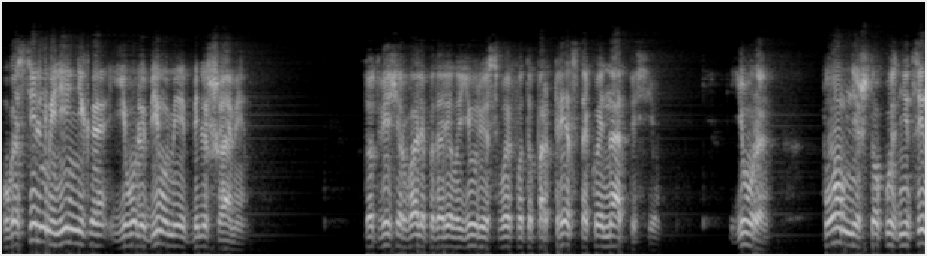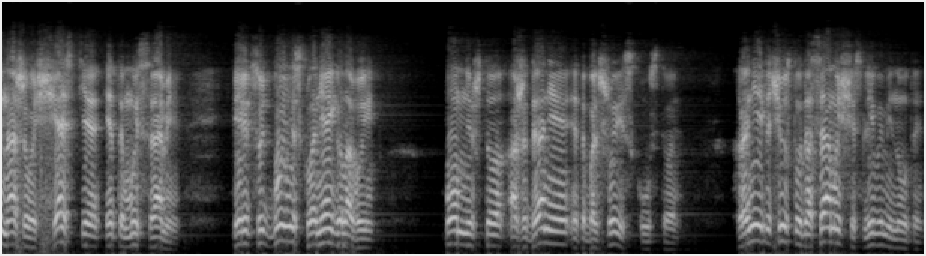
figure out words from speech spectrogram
угостили именинника его любимыми беляшами – тот вечер Валя подарила Юрию свой фотопортрет с такой надписью. «Юра, помни, что кузнецы нашего счастья — это мы сами. Перед судьбой не склоняй головы. Помни, что ожидание — это большое искусство. Храни это чувство до самой счастливой минуты».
